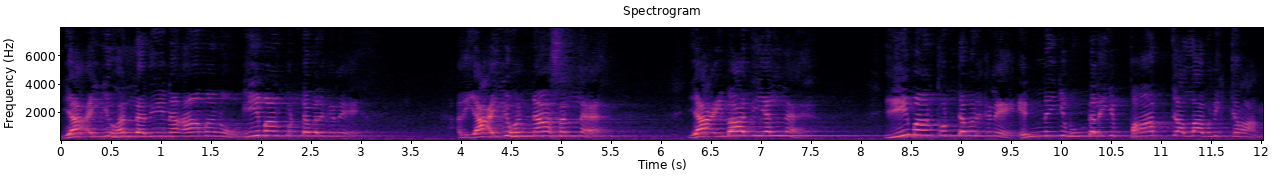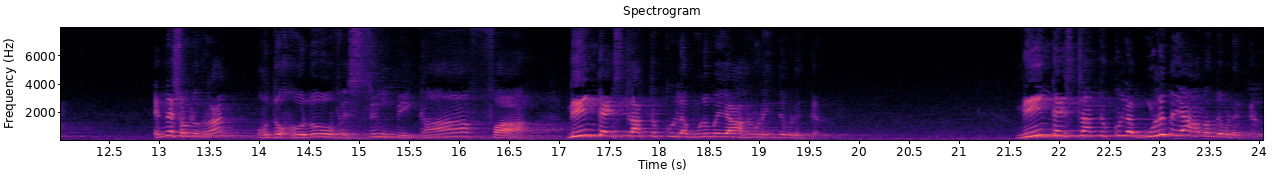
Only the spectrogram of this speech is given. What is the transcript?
யா ஐயுஹல்லதீன ஆமனு ஈமான் கொண்டவர்களே அது யா ஐயுஹன் நாஸ் அல்ல யா இபாதி அல்ல ஈமான் கொண்டவர்களே என்னையும் உங்களையும் பார்த்து அல்லாஹ் விழிக்கிறான். என்ன சொல்லுகிறான்? காஃபா. நீங்க இஸ்லாத்துக்குள்ள முழுமையாக நுழைந்து விடுங்கள். நீங்க இஸ்லாத்துக்குள்ள முழுமையாக வந்து விடுங்கள்.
